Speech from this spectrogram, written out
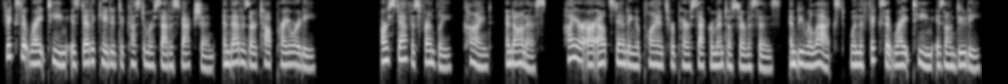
Fix-it-Rite team is dedicated to customer satisfaction and that is our top priority. Our staff is friendly, kind, and honest. Hire our outstanding appliance repair Sacramento services and be relaxed when the Fix-it-Rite team is on duty.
